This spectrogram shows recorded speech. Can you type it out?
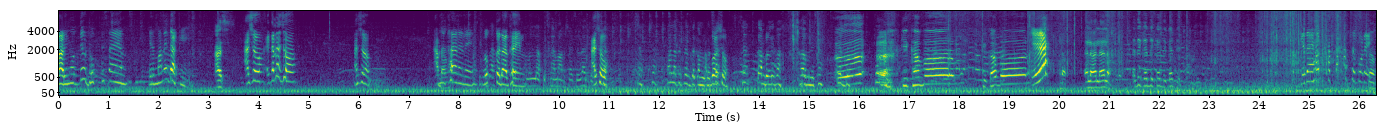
বাড়ির মধ্যেও ঢুকতেছেন। এর মানে ডাকি আস। আসো এখানে আসো। আসো। আপনি থাকেন এনে লোক কেডা থাকেন? আসো। বসো। কি খবর? কি খবর? এ? Hello hello hello. এদিকে এদিকে এদিকে এদিকে কেডা এখন খাতা খাতে পড়ে নাও।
